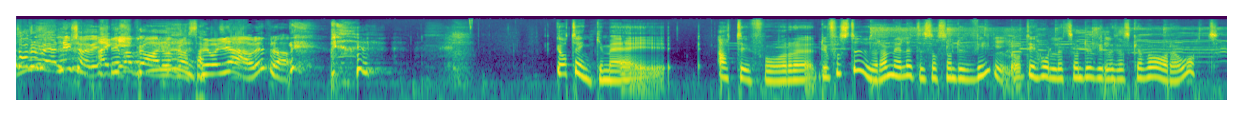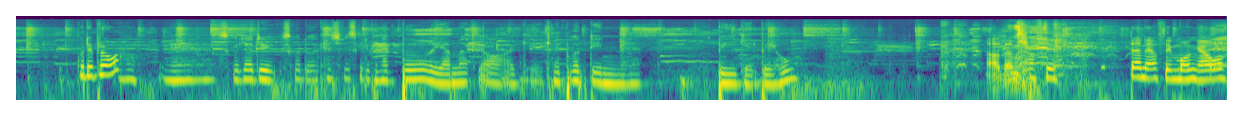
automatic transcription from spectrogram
Ta det med, nu kör vi. Det var bra, det var bra sagt. Det var jävligt bra. Jag tänker mig att du får, du får styra mig lite så som du vill. Åt det hållet som du vill att jag ska vara åt. Går det bra? Eh, Skulle du, skulle, då kanske vi skulle kunna börja med att jag knäpper upp din eh, bygel-bh. Ja, den har jag haft i, den har haft i många år.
